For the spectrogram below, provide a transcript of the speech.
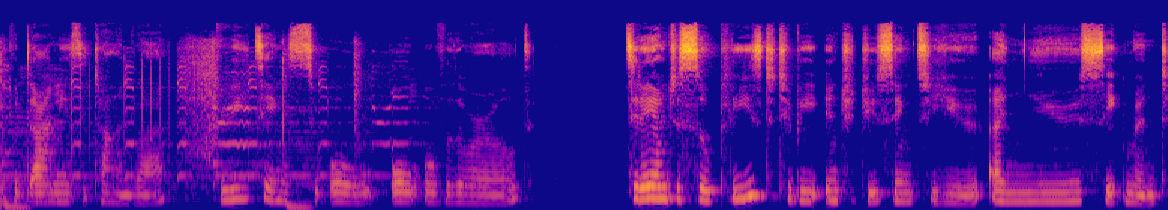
Putani Sitandwa. Greetings to all all over the world. Today I'm just so pleased to be introducing to you a new segment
